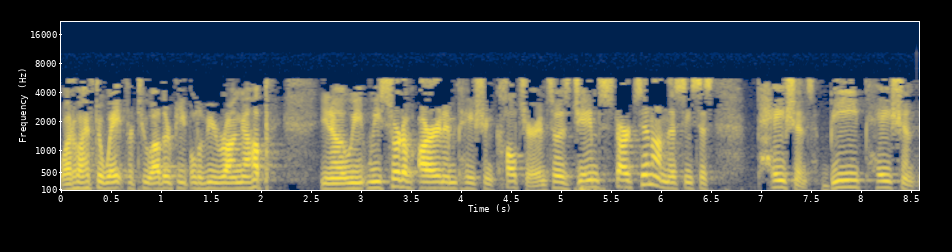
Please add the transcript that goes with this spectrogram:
Why do I have to wait for two other people to be rung up? You know, we, we sort of are an impatient culture. And so as James starts in on this, he says, patience, be patient,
